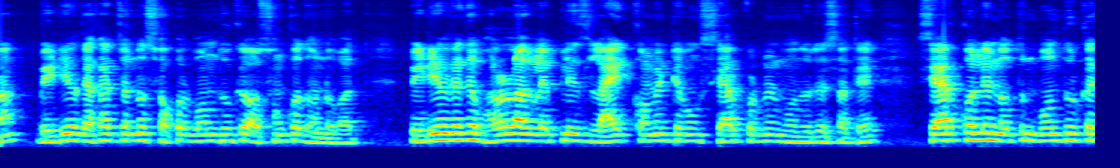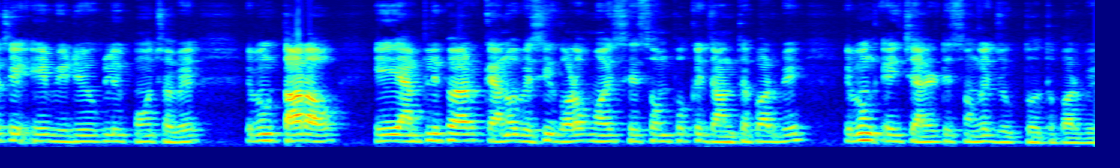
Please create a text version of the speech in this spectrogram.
না। ভিডিও দেখার জন্য সকল বন্ধুকে অসংখ্য ধন্যবাদ। ভিডিও দেখে ভালো লাগলে প্লিজ লাইক কমেন্ট এবং শেয়ার করবেন বন্ধুদের সাথে। শেয়ার করলে নতুন বন্ধুর কাছে এই ভিডিওগুলি পৌঁছাবে এবং তারাও এই অ্যাম্প্লিফায়ার কেন বেশি গরম হয় সে সম্পর্কে জানতে পারবে এবং এই চ্যানেলটির সঙ্গে যুক্ত হতে পারবে।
